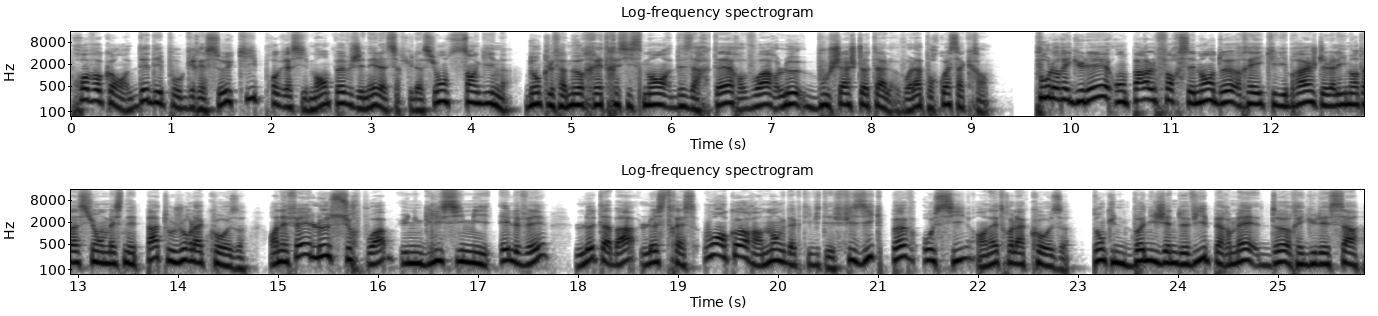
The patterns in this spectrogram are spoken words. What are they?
provoquant des dépôts graisseux qui progressivement peuvent gêner la circulation sanguine. Donc le fameux rétrécissement des artères, voire le bouchage total. Voilà pourquoi ça craint. Pour le réguler, on parle forcément de rééquilibrage de l'alimentation, mais ce n'est pas toujours la cause. En effet, le surpoids, une glycémie élevée, le tabac, le stress ou encore un manque d'activité physique peuvent aussi en être la cause. Donc une bonne hygiène de vie permet de réguler ça,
